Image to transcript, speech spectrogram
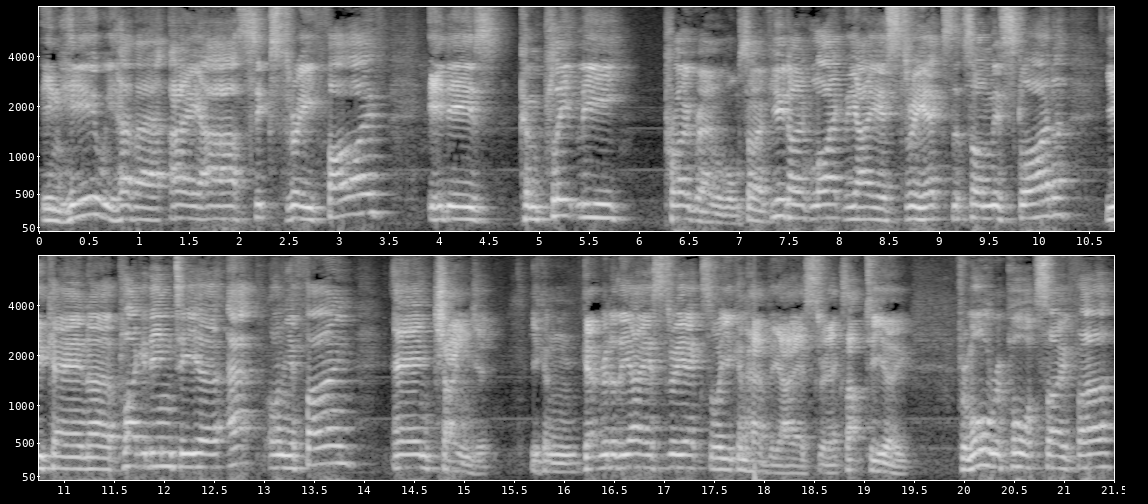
In here we have our AR635. It is completely programmable. So if you don't like the AS3X that's on this glider, you can uh, plug it into your app on your phone and change it. You can get rid of the AS3X or you can have the AS3X, up to you. From all reports so far,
